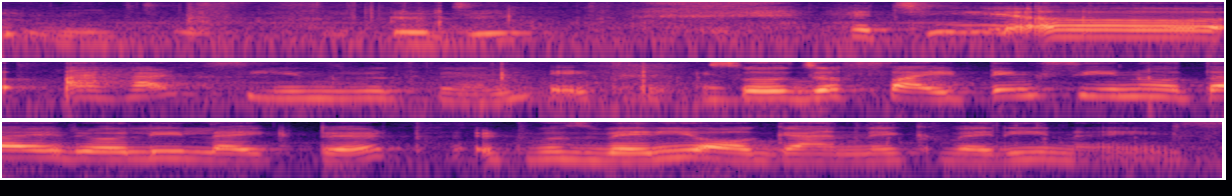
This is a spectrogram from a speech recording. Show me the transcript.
ह्याची I had scenes with him. So जो फायटिंग सीन होता I really liked it it was very organic very nice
